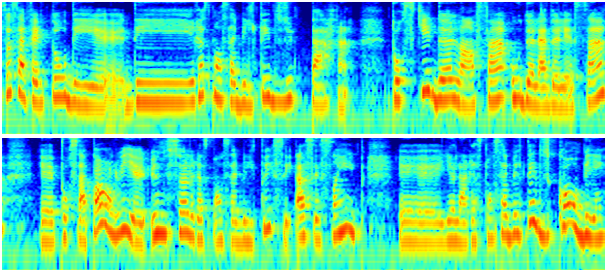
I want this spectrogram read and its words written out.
Ça, ça fait le tour des, euh, responsabilités du parent. Pour ce qui est de l'enfant ou de l'adolescent, euh, pour sa part, lui, il a une seule responsabilité, c'est assez simple. Euh, il a la responsabilité du combien.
